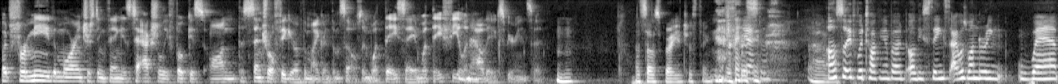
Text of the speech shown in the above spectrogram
But for me, the more interesting thing is to actually focus on the central figure of the migrant themselves and what they say and what they feel and mm-hmm. how they experience it. Mm-hmm. that sounds very interesting. Yeah, it does. also, if we're talking about all these things, I was wondering where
